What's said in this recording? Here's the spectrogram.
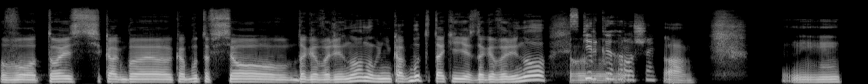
Вот. То есть, как бы, как будто все договорено, ну, не как будто так и есть договорено. Скільки Э, грошей? А, м,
